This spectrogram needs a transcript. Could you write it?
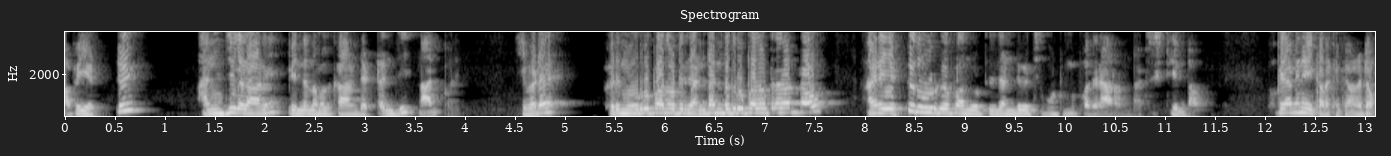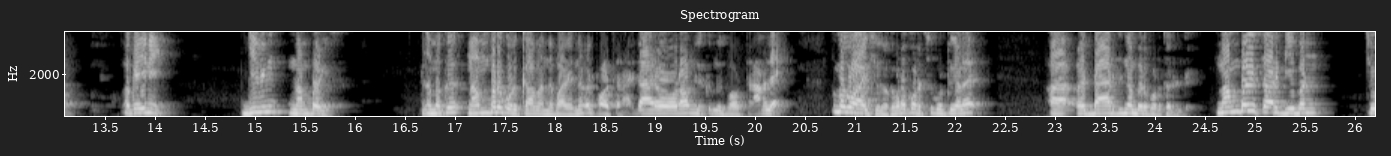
അപ്പൊ എട്ട് അഞ്ചുകളാണ് പിന്നെ നമുക്ക് കാണേണ്ട എട്ടഞ്ച് നാൽപ്പത്. ഇവിടെ ഒരു നൂറ് രൂപ നോട്ടിൽ രണ്ട് അൻപത് രൂപ നോട്ടുകൾ ഉണ്ടാവും. അങ്ങനെ എട്ട് നൂറ് രൂപ നോട്ടിൽ രണ്ട് വെച്ച് കൂട്ടുമ്പോൾ പതിനാറ് ഉണ്ടാവും സിക്സ്റ്റി ഉണ്ടാവും. ഓക്കെ അങ്ങനെ ഈ കണക്കൊക്കെയാണ് കേട്ടോ ഓക്കെ ഇനി ഗിവിംഗ് നമ്പേഴ്സ് നമുക്ക് നമ്പർ കൊടുക്കാമെന്ന് പറയുന്ന ഒരു പ്രവർത്തനം ഇത് ആരോടാൻ നിൽക്കുന്ന ഒരു പ്രവർത്തനമാണ് അല്ലേ? നമുക്ക് വായിച്ചു നോക്കാം. ഇവിടെ കുറച്ച് കുട്ടികളെ ബാഡ്ജ് നമ്പർ കൊടുത്തിട്ടുണ്ട്. Numbers are given to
